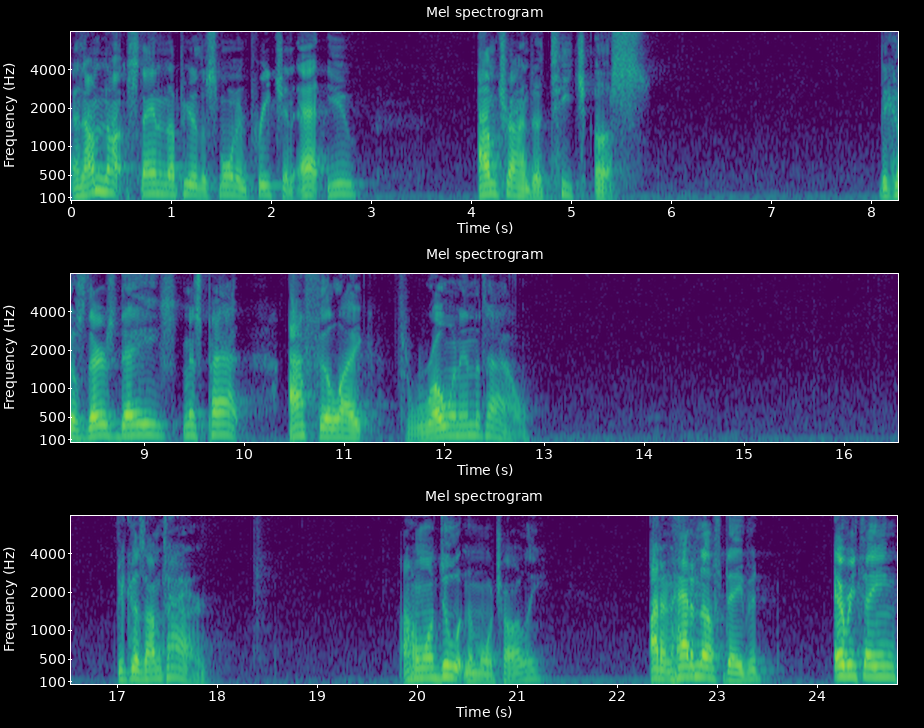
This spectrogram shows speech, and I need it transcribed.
And I'm not standing up here this morning preaching at you. I'm trying to teach us. Because there's days, Miss Pat, I feel like throwing in the towel. because I'm tired. I don't want to do it no more, Charlie. I done had enough, David. Everything,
